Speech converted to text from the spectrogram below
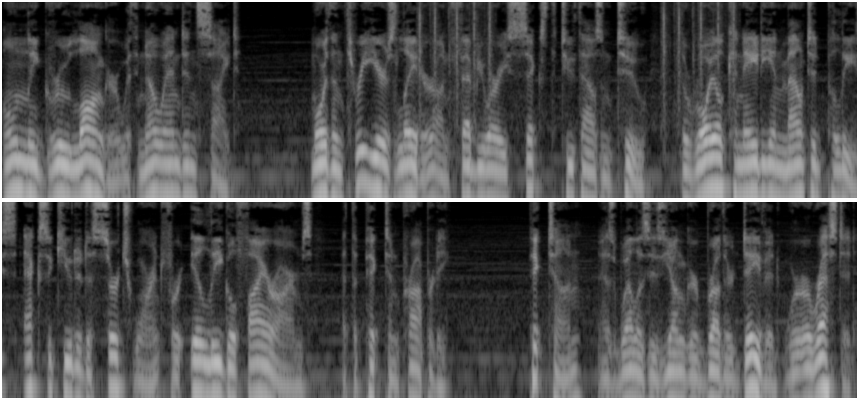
only grew longer with no end in sight. More than three years later, on February 6, 2002, the Royal Canadian Mounted Police executed a search warrant for illegal firearms at the Pickton property. Pickton, as well as his younger brother David, were arrested.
